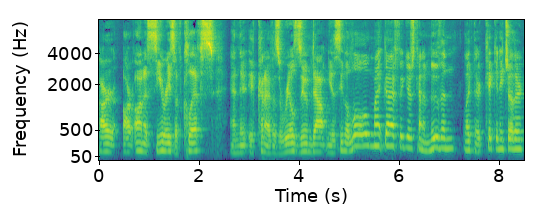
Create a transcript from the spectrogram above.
are are on a series of cliffs, and it kind of is real zoomed out, and you see the little Might Guy figures kind of moving like they're kicking each other,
